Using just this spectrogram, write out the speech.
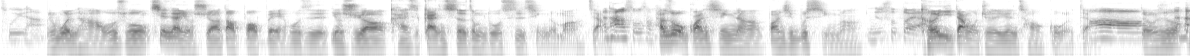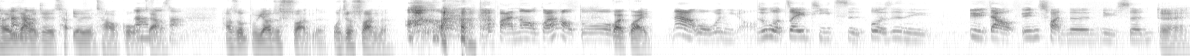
处理他？我就问他，我就说现在有需要到报备，或是有需要开始干涉这么多事情了吗？这样那，他要说什么？他说我关心啊，关心不行吗？你就说对啊。可以，但我觉得有点超过了，这样。哦，对，我就说可以，但我觉得超有点超过这样那他说。不要就算了，我就算了，烦哦，管好多、哦。怪怪的。那我问你哦，如果这一梯次，或者是你遇到晕船的女生，对，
